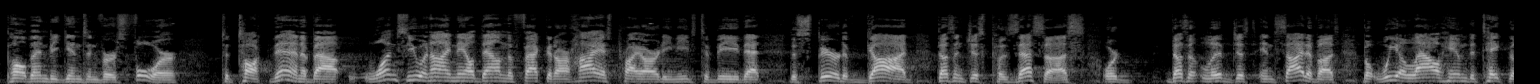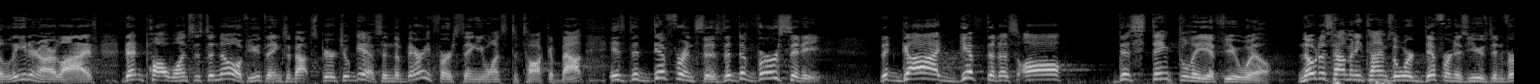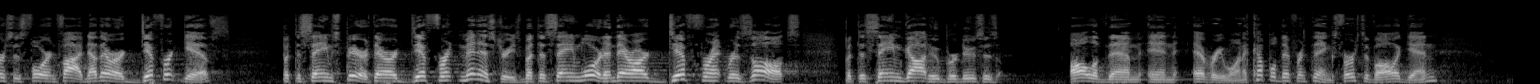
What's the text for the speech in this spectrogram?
Paul then begins in verse 4 to talk then about once you and I nail down the fact that our highest priority needs to be that the Spirit of God doesn't just possess us or doesn't live just inside of us, but we allow Him to take the lead in our lives, then Paul wants us to know a few things about spiritual gifts. And the very first thing he wants to talk about is the differences, the diversity that God gifted us all distinctly, if you will. Notice how many times the word different is used in verses 4 and 5. Now, there are different gifts, but the same Spirit. There are different ministries, but the same Lord. And there are different results, but the same God who produces all of them in everyone. A couple different things. First of all, again,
